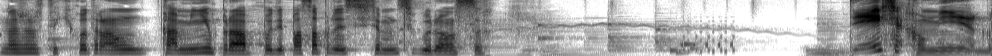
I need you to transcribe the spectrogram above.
Nós vamos ter que encontrar um caminho para poder passar por esse sistema de segurança. Deixa comigo.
